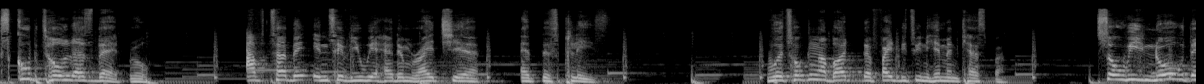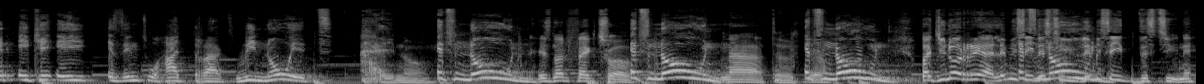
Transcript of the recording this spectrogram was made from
Scoop told us that, bro. After the interview, we had him right here at this place. We were talking about the fight between him and Cassper. So we know that AKA is into hard drugs. We know it. I know. It's known. It's not factual. It's known. Nah, dude. It's yeah. known. But you know, Rea, let me say it's this known. to you. Let me say this to you, ne?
